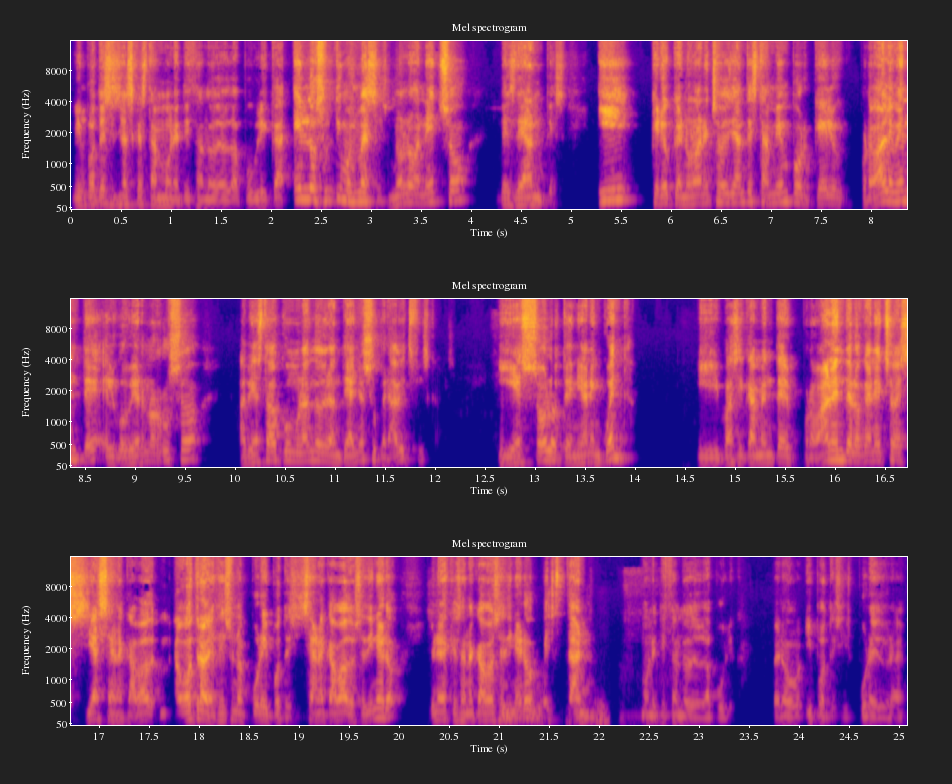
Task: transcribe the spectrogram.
mi hipótesis es que están monetizando deuda pública en los últimos meses, no lo han hecho desde antes. Y creo que no lo han hecho desde antes también porque probablemente el gobierno ruso había estado acumulando durante años superávits fiscales. Y eso lo tenían en cuenta. Y básicamente, probablemente lo que han hecho es, ya se han acabado, otra vez, es una pura hipótesis, se han acabado ese dinero y una vez que se han acabado ese dinero, están monetizando deuda pública. Pero hipótesis, pura y dura. ¿eh?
